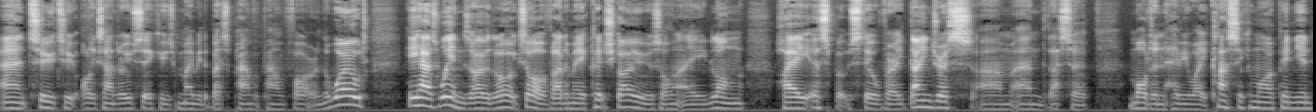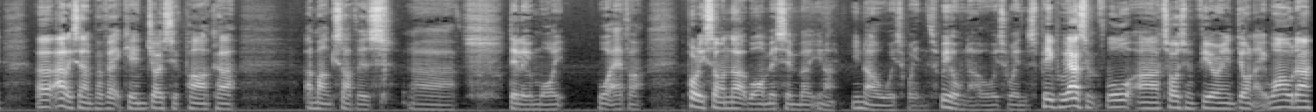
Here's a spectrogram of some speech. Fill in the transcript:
and two to Alexander Usyk, who's maybe the best pound for pound fighter in the world. He has wins over the likes of Vladimir Klitschko, who was on a long hiatus but was still very dangerous, um, and that's a modern heavyweight classic in my opinion. Uh, Alexander Povetkin, Joseph Parker, amongst others, uh, Dillian Whyte, whatever. Probably someone that I'm missing, but you know, you know, always wins. We all know always wins. People who hasn't fought are Tyson Fury and Deontay Wilder,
